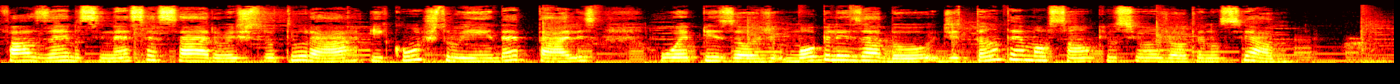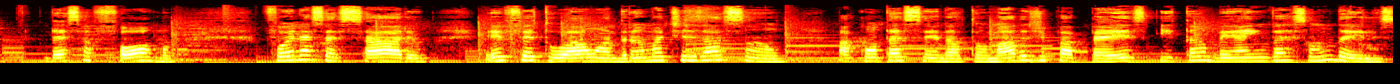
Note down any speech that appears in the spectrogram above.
fazendo-se necessário estruturar e construir em detalhes o episódio mobilizador de tanta emoção que o Sr. J enunciava. Dessa forma, foi necessário efetuar uma dramatização acontecendo a tomada de papéis e também a inversão deles,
